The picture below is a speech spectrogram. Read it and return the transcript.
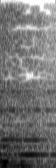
special.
